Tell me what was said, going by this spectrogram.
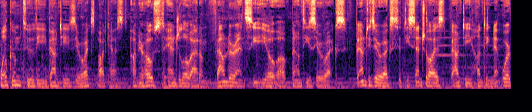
Welcome to the Bounty Zero X podcast. I'm your host, Angelo Adam, founder and CEO of Bounty Zero X. Bounty Zero X is a decentralized bounty hunting network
